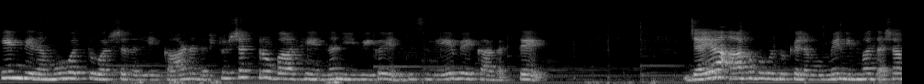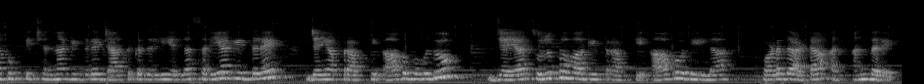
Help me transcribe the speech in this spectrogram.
ಹಿಂದಿನ ಮೂವತ್ತು ವರ್ಷದಲ್ಲಿ ಕಾಣದಷ್ಟು ಶತ್ರು ಬಾಧೆಯನ್ನು ನೀವೀಗ ಎದುರಿಸಲೇಬೇಕಾಗತ್ತೆ. ಜಯ ಆಗಬಹುದು. ಕೆಲವೊಮ್ಮೆ ನಿಮ್ಮ ದಶಾಭುಕ್ತಿ ಚೆನ್ನಾಗಿದ್ದರೆ ಜಾತಕದಲ್ಲಿ ಎಲ್ಲ ಸರಿಯಾಗಿದ್ದರೆ ಜಯ ಪ್ರಾಪ್ತಿ ಆಗಬಹುದು. ಜಯ ಸುಲಭವಾಗಿ ಪ್ರಾಪ್ತಿ ಆಗೋದಿಲ್ಲ. ಹೊಡೆದಾಟ ಅಂದರೆ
